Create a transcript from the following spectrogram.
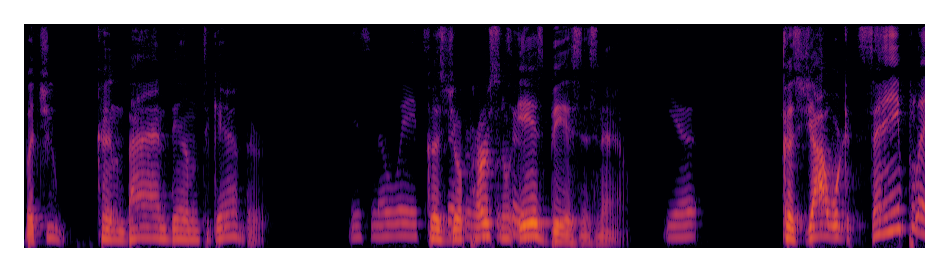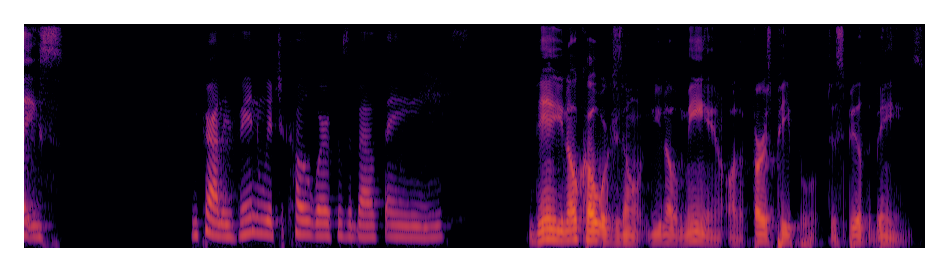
but you combine them together There's no way to because your personal is business now. Yeah. Cause y'all work at the same place. You probably venting with your coworkers about things. Then you know coworkers don't. You know men are the first people to spill the beans.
